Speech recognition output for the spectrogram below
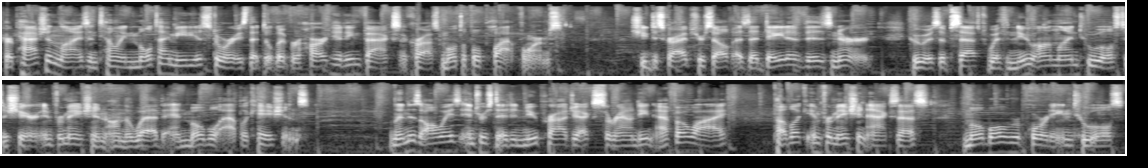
Her passion lies in telling multimedia stories that deliver hard hitting facts across multiple platforms. She describes herself as a data viz nerd who is obsessed with new online tools to share information on the web and mobile applications. Lynn is always interested in new projects surrounding FOI, public information access, mobile reporting tools,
